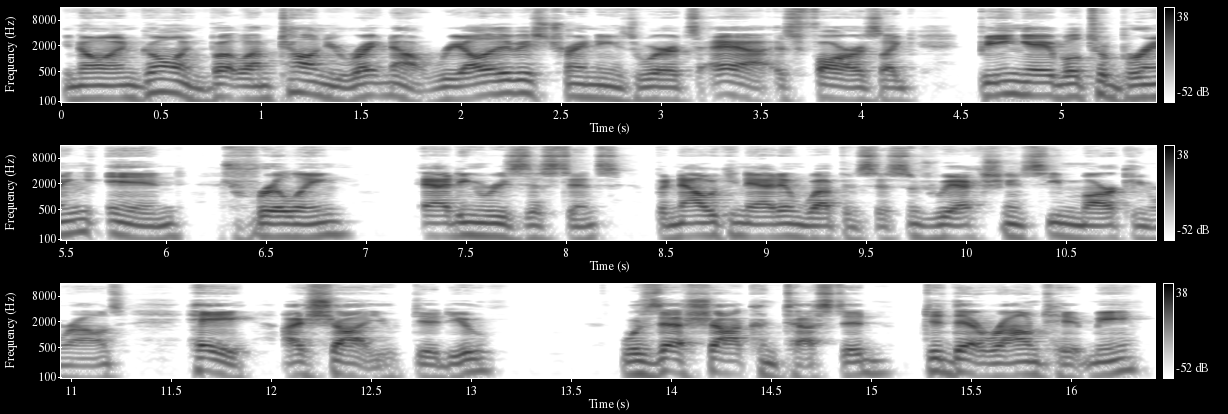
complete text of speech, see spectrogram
you know, and going. But I'm telling you right now, reality based training is where it's at as far as like being able to bring in drilling, adding resistance. But now we can add in weapon systems. We actually can see marking rounds. Hey, I shot you. Did you? Was that shot contested? Did that round hit me?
